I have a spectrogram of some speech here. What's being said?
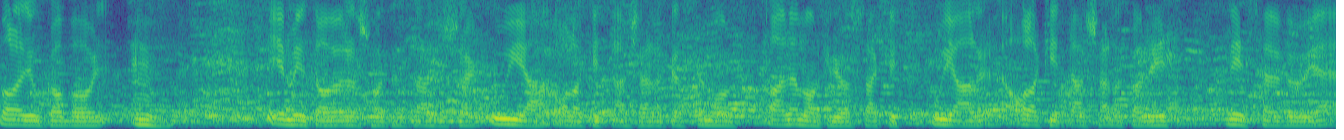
Maradjunk abban, hogy én, mint a Vörösmarty Társaság újjá alakításának, ezt nem, talán nem hangsúlyozták ki, újjá alakításának a rész, résztvevője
